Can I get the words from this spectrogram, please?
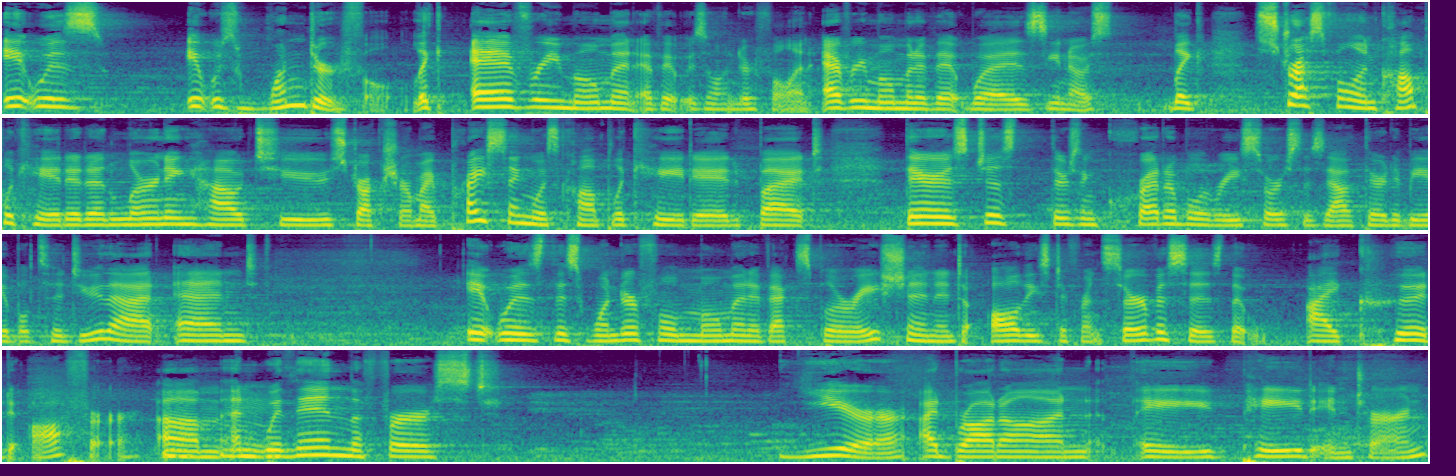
it was it was wonderful like every moment of it was wonderful and every moment of it was you know like stressful and complicated and learning how to structure my pricing was complicated but there's just there's incredible resources out there to be able to do that and it was this wonderful moment of exploration into all these different services that I could offer. Um, Mm-hmm. and within the first year, I'd brought on a paid intern.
